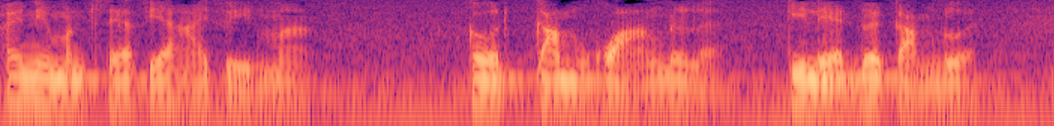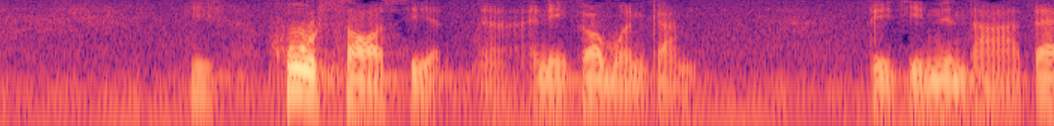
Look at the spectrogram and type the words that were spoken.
ไอ้นี่มันเสียเสียหายศีลมาก เกิดกรรมขวางด้วยเลยกิเลสด้วยกรรมด้วย พูดส่อเสียดนะอันนี้ก็เหมือนกัน ติชินนินทา แต่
